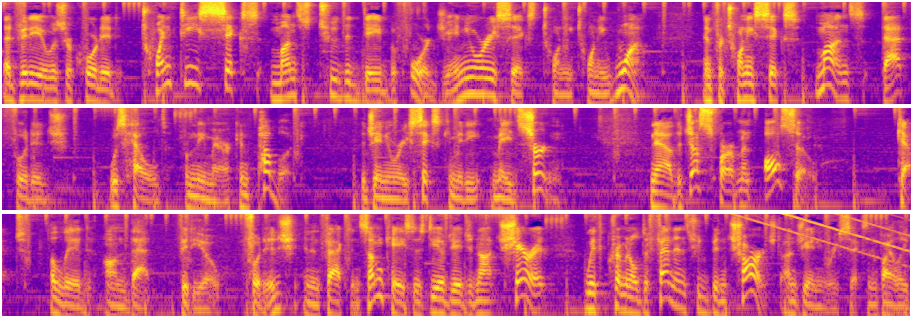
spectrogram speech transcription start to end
That video was recorded 26 months to the day before, January 6, 2021. And for 26 months, that footage was held from the American public the January 6th committee made certain. Now, the Justice Department also kept a lid on that video footage. And in fact, in some cases, DOJ did not share it with criminal defendants who'd been charged on January 6th in violation.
